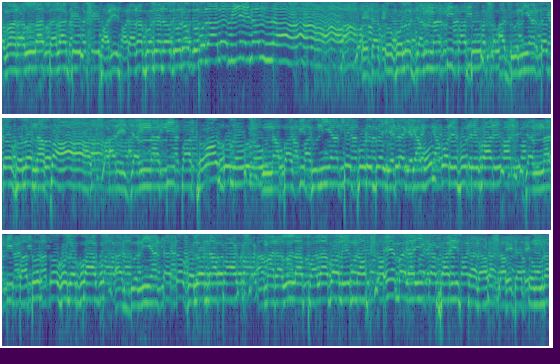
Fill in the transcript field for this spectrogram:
আমার আল্লাহ তাআলাকে ফারিস্তারা বলেন, ওগো রব্বুল আলামিন, আল্লাহ, এটা তো হলো জান্নাতি পাথর, আর দুনিয়াটা তো হলো নাপাক। আর এই জান্নাতি পাথরগুলো নাপাকি দুনিয়াতে পড়বে, এটা কেমন করে হতে পারে? জান্নাতি পাথর তো হলো পাক। আর দুনিয়াটা তো হলো নাপাক। আমার আল্লাহ পালা বলেন না এ মালাইকা ফারিস্তারা এটা তোমরা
